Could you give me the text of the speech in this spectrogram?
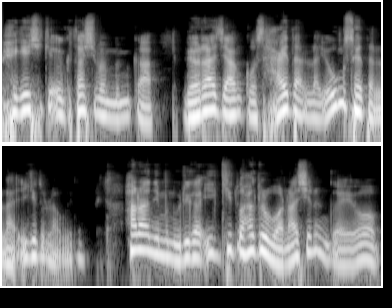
회개시켜 다시 말하면 뭡니까? 멸하지 않고 사해달라, 용서해달라 이 기도를 하고 있는. 하나님은 우리가 이 기도하길 원하시는 거예요.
